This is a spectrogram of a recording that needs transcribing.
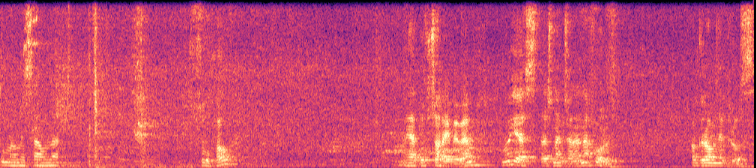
Tu mamy saunę suchą. No Ja tu wczoraj byłem. No jest też nagrzane na full. Ogromny plus.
